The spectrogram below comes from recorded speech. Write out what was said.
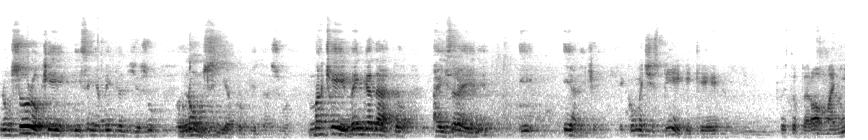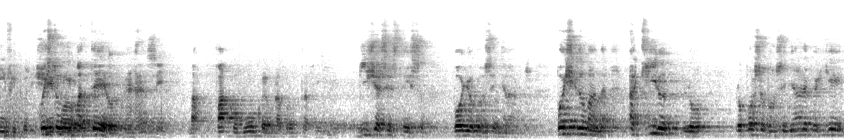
non solo che l'insegnamento di Gesù non sia proprietà sua, ma che venga dato a Israele e, e alle genti. E come ci spieghi che questo però magnifico discepolo... Questo di Matteo. Eh, sì. ma fa comunque una brutta fine. Dice a se stesso, voglio consegnarlo. Poi si domanda a chi lo, lo, lo posso consegnare perché,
